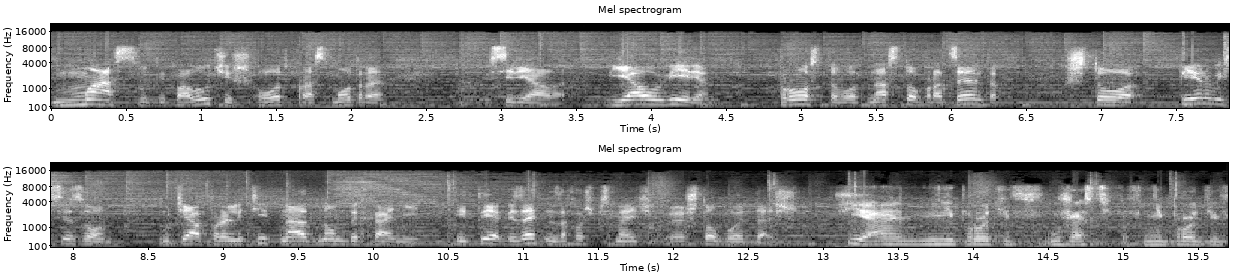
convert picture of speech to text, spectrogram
массу ты получишь от просмотра сериала. Я уверен, просто вот на 100%, что первый сезон у тебя пролетит на одном дыхании, и ты обязательно захочешь посмотреть, э, что будет дальше. Я не против ужастиков, не против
